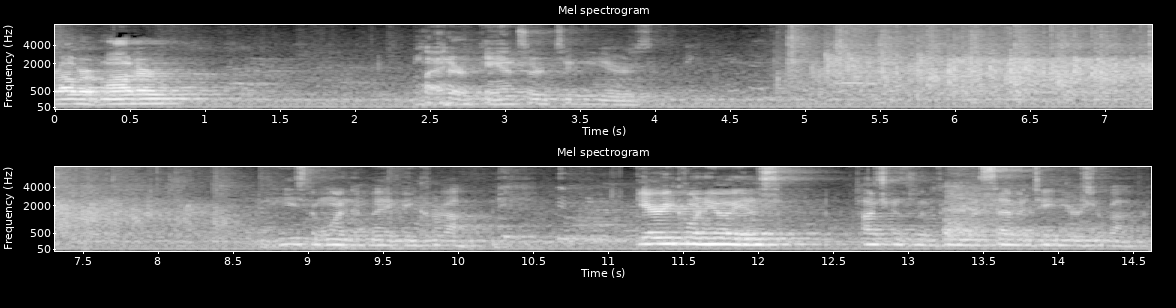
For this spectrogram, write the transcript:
Robert Motter, bladder cancer, two years. He's the one that made me cry. Gary Cornelius, Hodgkin's lymphoma, 17 year survivor.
